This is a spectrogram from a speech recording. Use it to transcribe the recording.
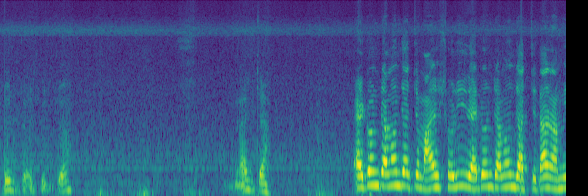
আছে আচ্ছা। এখন কেমন যাচ্ছে? মায়ের শরীর এখন কেমন যাচ্ছে? তার আমি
